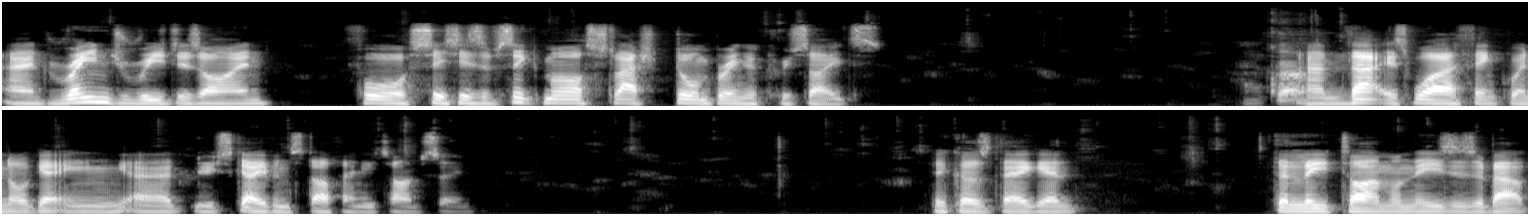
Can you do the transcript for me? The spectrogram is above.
and range redesign for Cities of Sigmar slash Dawnbringer Crusades, Okay. and that is why I think we're not getting uh, new Skaven stuff anytime soon because they get the lead time on these is about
